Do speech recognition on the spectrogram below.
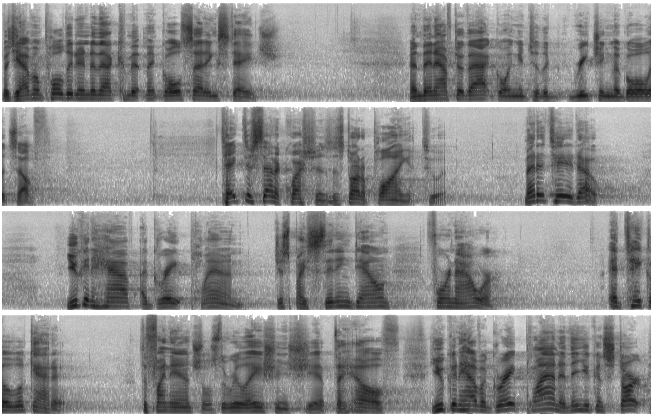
But you haven't pulled it into that commitment goal setting stage. And then after that, going into the reaching the goal itself. Take this set of questions and start applying it to it. Meditate it out. You can have a great plan just by sitting down for an hour and take a look at it the financials, the relationship, the health. You can have a great plan and then you can start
